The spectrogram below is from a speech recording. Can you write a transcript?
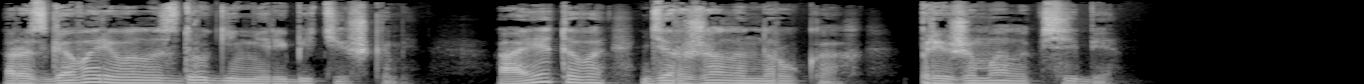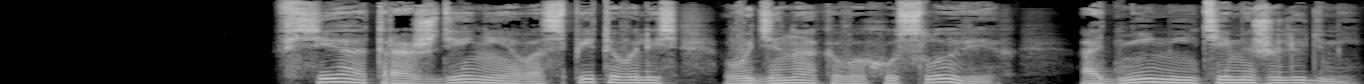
разговаривала с другими ребятишками, а этого держала на руках, прижимала к себе. Все от рождения воспитывались в одинаковых условиях одними и теми же людьми,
